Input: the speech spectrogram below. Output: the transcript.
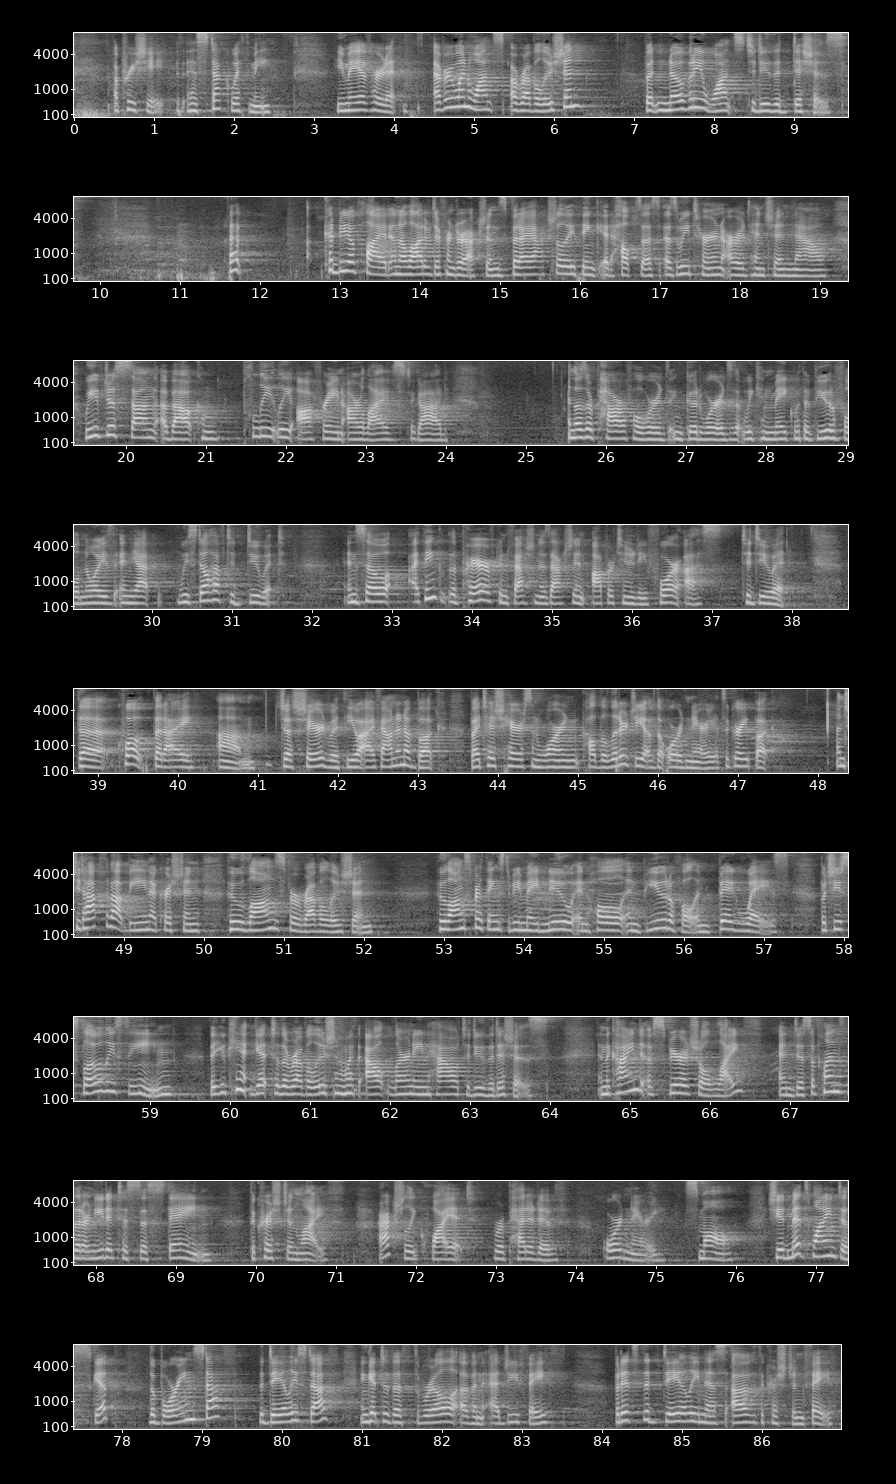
appreciate. It has stuck with me. You may have heard it. Everyone wants a revolution, but nobody wants to do the dishes. That could be applied in a lot of different directions, but I actually think it helps us as we turn our attention now. We've just sung about completely offering our lives to God. And those are powerful words and good words that we can make with a beautiful noise, and yet we still have to do it. And so I think the prayer of confession is actually an opportunity for us to do it. The quote that I um, just shared with you, I found in a book by Tish Harrison Warren called The Liturgy of the Ordinary. It's a great book. And she talks about being a Christian who longs for revolution who longs for things to be made new and whole and beautiful in big ways. But she's slowly seeing that you can't get to the revolution without learning how to do the dishes. And the kind of spiritual life and disciplines that are needed to sustain the Christian life are actually quiet, repetitive, ordinary, small. She admits wanting to skip the boring stuff, the daily stuff, and get to the thrill of an edgy faith, but it's the dailiness of the Christian faith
